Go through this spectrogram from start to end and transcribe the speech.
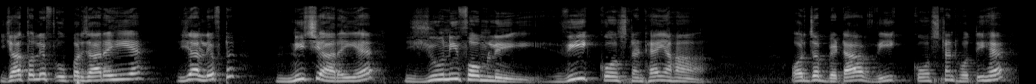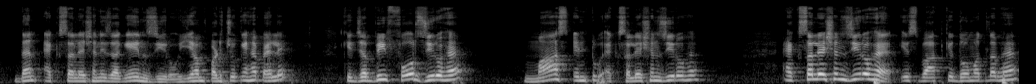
या तो लिफ्ट ऊपर जा रही है, या लिफ्ट नीचे आ रही है यूनिफॉर्मली वीक कांस्टेंट है यहाँ। और जब बेटा वीक कांस्टेंट होती है then acceleration is again zero हम पढ़ चुके हैं पहले कि जब भी फोर्स ज़ीरो है मास इनटू एक्सलेशन ज़ीरो है। एक्सलेशन ज़ीरो है, इस बात के दो मतलब है,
